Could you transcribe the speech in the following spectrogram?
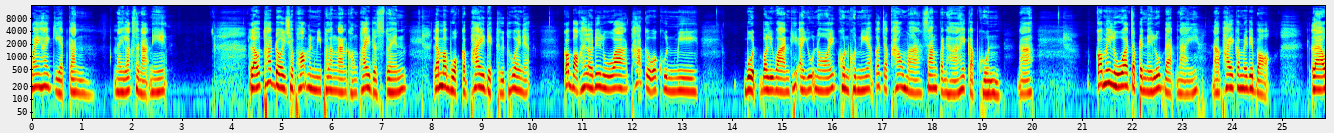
ไม่ให้เกียรติกันในลักษณะนี้ แล้วถ้าโดยเฉพาะมันมีพลังงานของไพ่เดอะสเตรนแล้วมาบวกกับไพ่เด็กถือถ้วยเนี่ย ก็บอกให้เราได้รู้ว่าถ้าเกิดว่าคุณมีบุตรบริวารที่อายุน้อย คนคนนี้ก็จะเข้ามาสร้างปัญหาให้กับคุณนะ ก็ไม่รู้ว่าจะเป็นในรูปแบบไหนนะไพ่ก็ไม่ได้บอก แล้ว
